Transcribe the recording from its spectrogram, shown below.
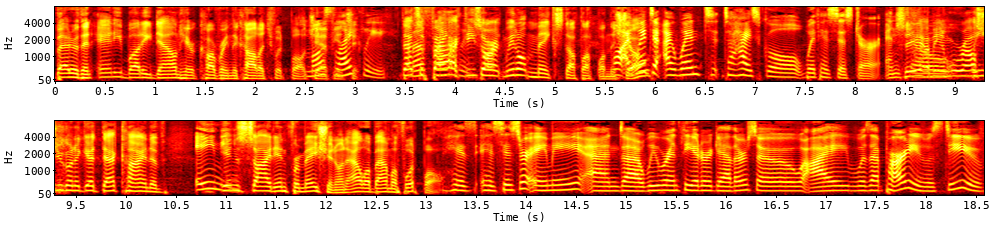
better than anybody down here covering the college football Most championship. likely. That's a fact. likely. These aren't we don't make stuff up on the well, show. I went to I went to high school with his sister, and See, so I mean, where else we- are you going to get that kind of Amy. inside information on Alabama football? his his sister Amy, and uh, we were in theater together. So I was at parties with Steve.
